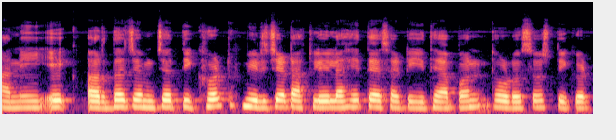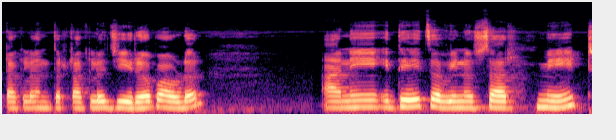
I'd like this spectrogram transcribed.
आणि एक अर्धा चमचा तिखट मिरच्या टाकलेल्या आहे त्यासाठी इथे आपण थोडंसंच तिखट टाकलं नंतर टाकलं जिरं पावडर आणि इथे चवीनुसार मीठ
